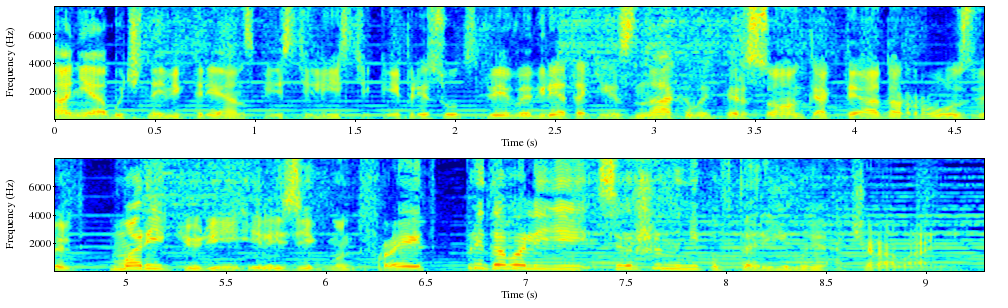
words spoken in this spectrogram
А необычная викторианская стилистика и присутствие в игре таких знаковых персон, как Теодор Рузвельт, Мари Кюри или Зигмунд Фрейд, придавали ей совершенно неповторимое очарование.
